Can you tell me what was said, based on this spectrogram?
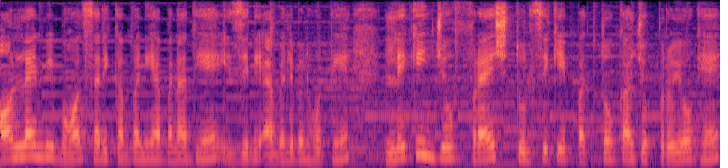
ऑनलाइन भी बहुत सारी कंपनियाँ बनाती हैं इजीली अवेलेबल होती हैं, लेकिन जो फ्रेश तुलसी के पत्तों का जो प्रयोग है,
